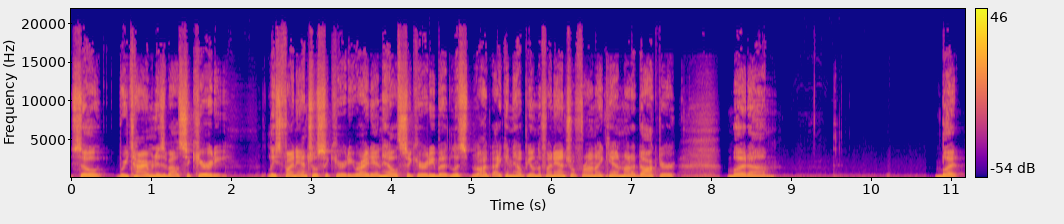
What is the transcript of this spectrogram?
so retirement is about security at least financial security, right, and health security. But let's I, I can help you on the financial front. I can. I'm not a doctor, but um, but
